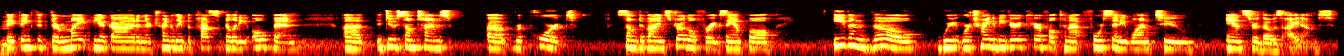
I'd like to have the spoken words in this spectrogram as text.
They think that there might be a God, and they're trying to leave the possibility open. Uh, they do sometimes uh, report some divine struggle, for example, even though we, we're trying to be very careful to not force anyone to answer those items.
